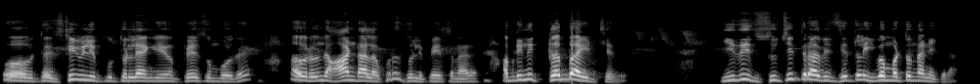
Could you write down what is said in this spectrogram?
ஓ, த- ஸ்ரீவில்லிபுத்தூரில் அங்கேயும் பேசும்போது அவர் வந்து ஆண்டாளை குறை சொல்லி பேசினார் அப்படின்னு கிளப் ஆயிடுச்சு அது. இது சுசித்ரா விஷயத்தில் இவன் மட்டும்தான் நிற்கிறான்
